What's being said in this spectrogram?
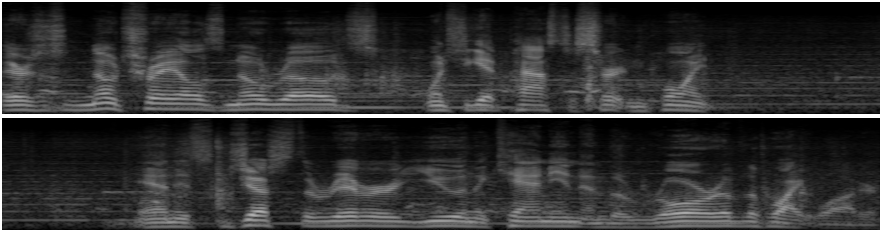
There's no trails, no roads once you get past a certain point. And it's just the river, you and the canyon, and the roar of the whitewater.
